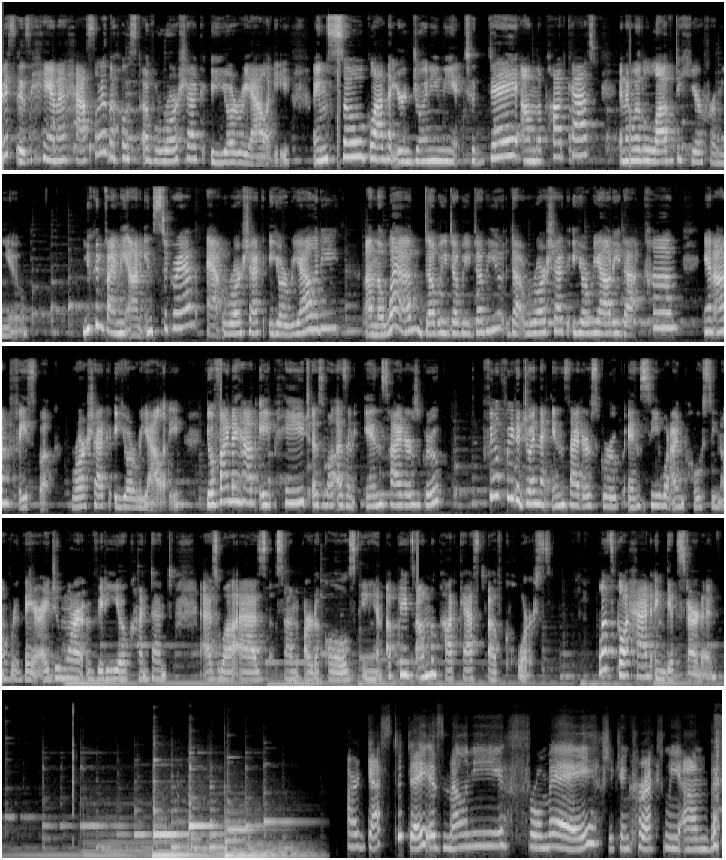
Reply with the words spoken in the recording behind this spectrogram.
This is Hannah Hassler, the host of Rorschach Your Reality. I am so glad that you're joining me today on the podcast, and I would love to hear from you. You can find me on Instagram at Rorschach Your Reality, on the web, www.rorschachyourreality.com, and on Facebook, Rorschach Your Reality. You'll find I have a page as well as an insiders group feel free to join the insiders group and see what I'm posting over there. I do more video content as well as some articles and updates on the podcast, of course. Let's go ahead and get started. Our guest today is Melanie Frome. She can correct me on the,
